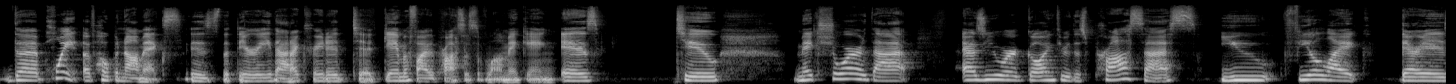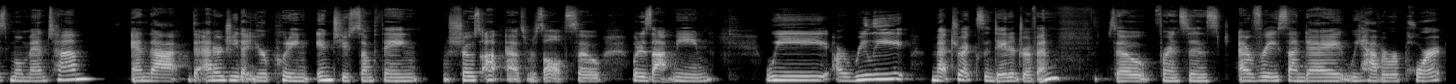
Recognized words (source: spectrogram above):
the point of Hopeonomics is the theory that I created to gamify the process of lawmaking is to make sure that as you are going through this process, you feel like there is momentum and that the energy that you're putting into something shows up as results. So, what does that mean? We are really metrics and data driven. So, for instance, every Sunday we have a report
